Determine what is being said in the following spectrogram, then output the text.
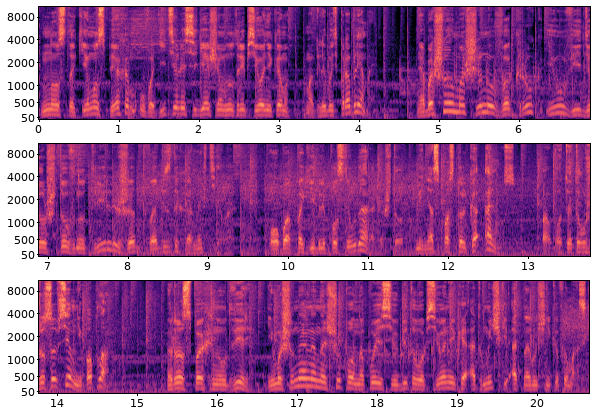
Но с таким успехом у водителя, сидящим внутри псиоником, могли быть проблемы. Обошел машину вокруг и увидел, что внутри лежат два бездыханных тела. Оба погибли после удара, так что меня спас только Альмус. А вот это уже совсем не по плану. Распахнул дверь и машинально нащупал на поясе убитого псионика отмычки от наручников и маски.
